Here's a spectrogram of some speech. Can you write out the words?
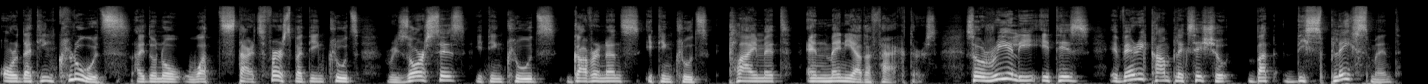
or that includes, I don't know what starts first, but it includes resources, it includes governance, it includes climate, and many other factors. So really, it is a very complex issue, but displacement,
